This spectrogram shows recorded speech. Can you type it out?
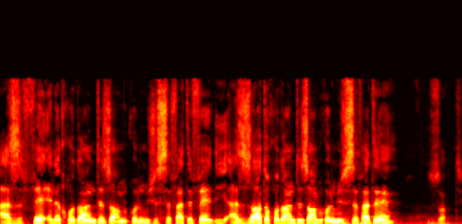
از فعل خدا انتظام می‌کنی میشه صفت فعلی از ذات خدا انتظام می‌کنی میشه صفت ذاتی.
